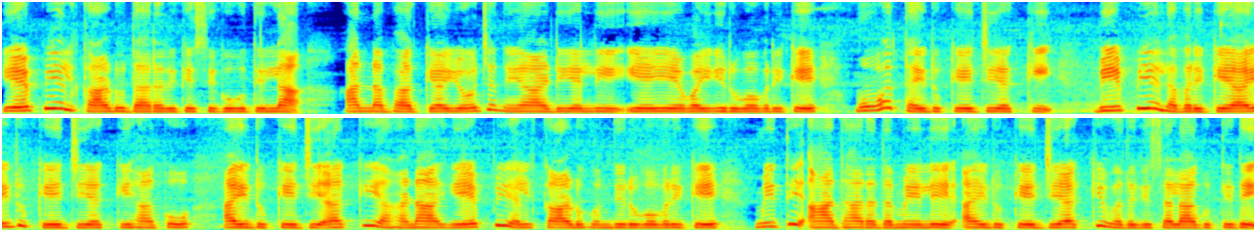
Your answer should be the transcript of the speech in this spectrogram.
ಎಪಿಎಲ್ ಕಾರ್ಡುದಾರರಿಗೆ ಸಿಗುವುದಿಲ್ಲ. ಅನ್ನಭಾಗ್ಯ ಯೋಜನೆಯ ಅಡಿಯಲ್ಲಿ ಎಎವೈ ಇರುವವರಿಗೆ ಮೂವತ್ತೈದು ಕೆಜಿ ಅಕ್ಕಿ ಬಿಪಿಎಲ್ ಅವರಿಗೆ ಐದು ಕೆಜಿ ಅಕ್ಕಿ ಹಾಗೂ ಐದು ಕೆಜಿ ಅಕ್ಕಿಯ ಹಣ ಎಪಿಎಲ್ ಕಾರ್ಡು ಹೊಂದಿರುವವರಿಗೆ ಮಿತಿ ಆಧಾರದ ಮೇಲೆ ಐದು ಕೆಜಿ ಅಕ್ಕಿ ಒದಗಿಸಲಾಗುತ್ತಿದೆ.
